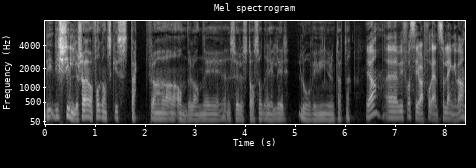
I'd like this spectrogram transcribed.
de, de skiller seg i hvert fall ganske sterkt fra andre land i Sørøst-Asia når det gjelder lovgivning rundt dette. ja eh, vi får si i hvert fall enn så lenge, da.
